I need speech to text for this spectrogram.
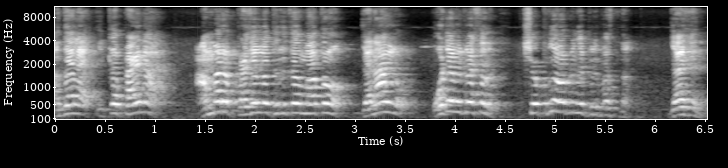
అందువల్ల ఇక పైన అమర ప్రజల్లో తిరుగుతూ మాత్రం జనాలను ఓటమి చేస్తారు చెప్పుకోవాలని చెప్పి పిలిపిస్తున్నాను జై హింద్.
